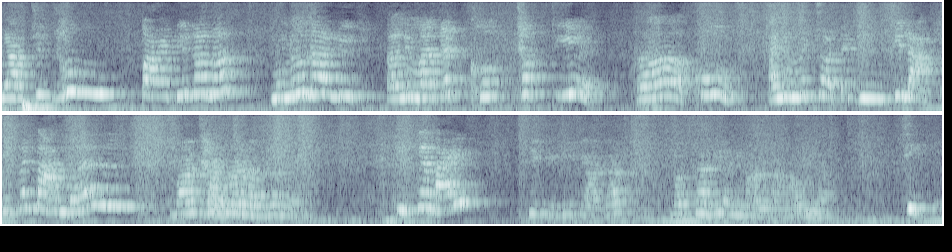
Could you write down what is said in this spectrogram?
मी अशी झूम पाय दिला ना म्हणून आली आणि माझ्यात खूप शक्ती आहे हा खूप आणि मी छोट्या भीमची लाठी पण बांधल बाळ छान वाढत झालं ठीक आहे बाई ठीक आहे ठीक आहे आता बस खाली आणि मला काम आवडला ठीक आहे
